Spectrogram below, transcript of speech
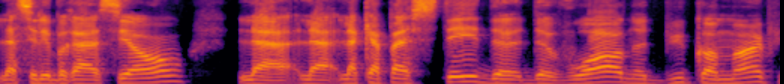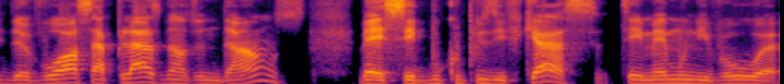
la célébration, la, capacité de, voir notre but commun puis de voir sa place dans une danse, ben, c'est beaucoup plus efficace, même au niveau... Euh,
